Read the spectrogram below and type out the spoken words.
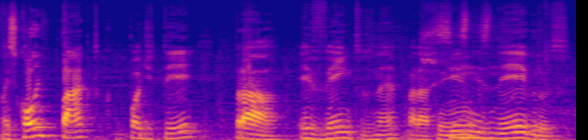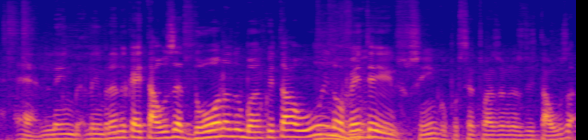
Mas qual o impacto que pode ter para eventos, né? Para Sim. cisnes negros? É, lembra- lembrando que a Itaúsa é dona do Banco Itaú Uhum. e 95% mais ou menos do Itaúsa,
